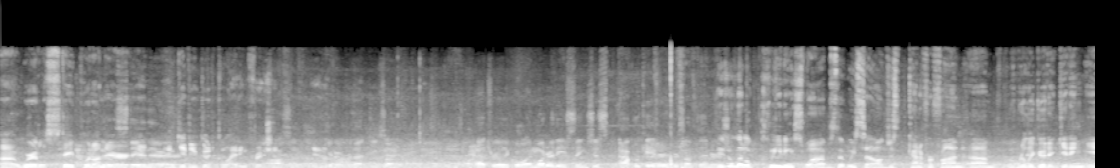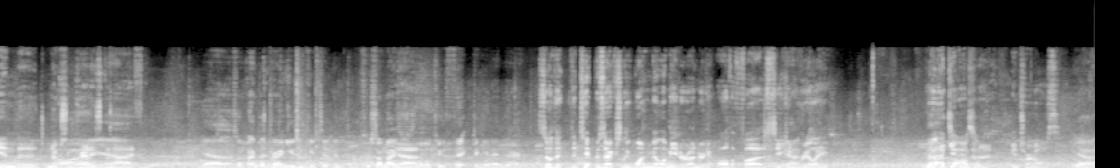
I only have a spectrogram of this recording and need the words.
Uh, where it'll stay put on It'll there and, there. and give you good gliding friction. Awesome. Yeah. Get over that detent. That's really cool. And what are these things? Just applicators or something? Or? These are little cleaning swabs that we sell just kind of for fun. Um, we're really good at getting in the nooks and Oh, crannies yeah. of the knife. Yeah, sometimes I try and use a Q-tip, and for some knives Yeah. it's a little too thick to get in there. So the, the tip is actually one millimeter under all the fuzz, so you Yeah. can really, really get awesome. into the internals. Yeah.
